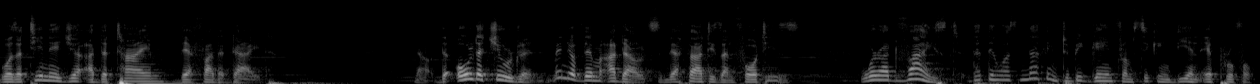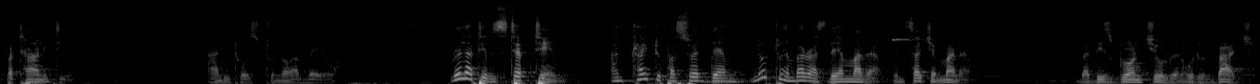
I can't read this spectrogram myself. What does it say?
was a teenager at the time their father died. Now, the older children, many of them adults in their 30s and 40s, were advised that there was nothing to be gained from seeking DNA proof of paternity, and it was to no avail. Relatives stepped in and tried to persuade them not to embarrass their mother in such a manner, but these grown children wouldn't budge.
